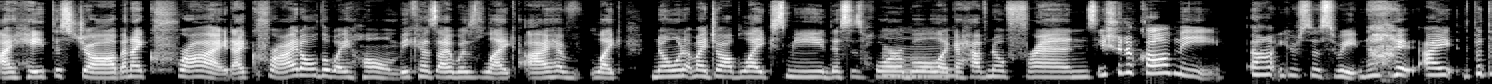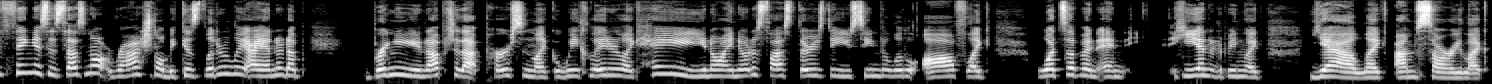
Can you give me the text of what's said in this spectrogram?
I hate this job. And i cried. I cried all the way home because i was like i have like no one at my job likes me. This is horrible. Like mm-hmm. i have no friends. You should have called me. Oh you're so sweet. No I, I but the thing is is that's not rational because literally i ended up bringing it up to that person like a week later like hey you know i noticed last thursday you seemed a little off like what's up and and he ended up being like yeah like i'm sorry like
